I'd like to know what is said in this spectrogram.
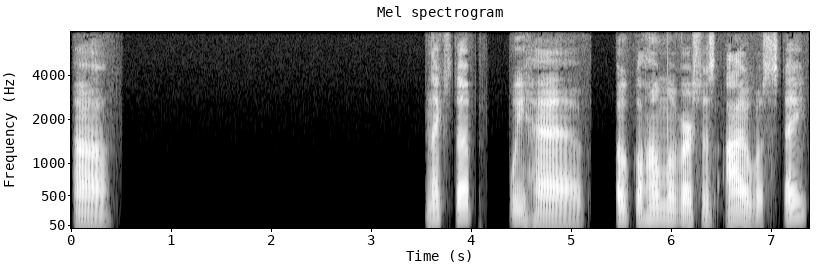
Uh, next up, we have Oklahoma versus Iowa State.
